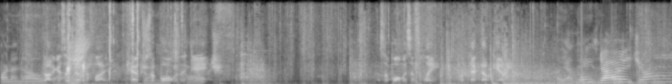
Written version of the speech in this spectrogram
or no, no. Targets identified. Capture the Okay, bomb what's and it called? engage. The bomb is in play. Protect our carrier. Oh yeah, they're Don't die, John.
